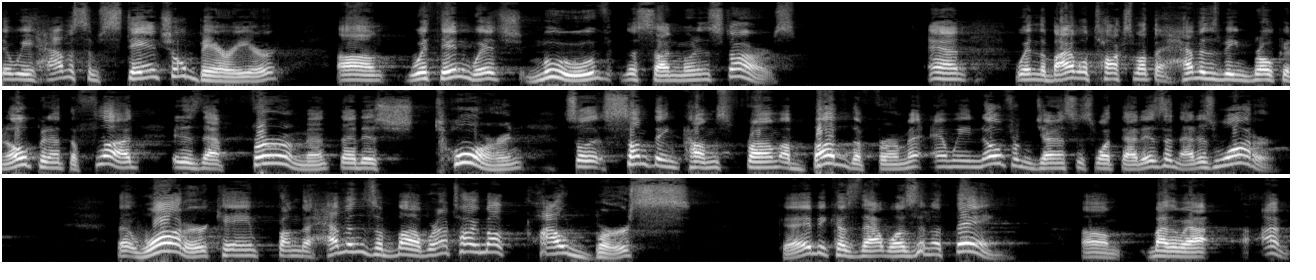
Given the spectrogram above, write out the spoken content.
That we have a substantial barrier um, within which move the sun, moon, and stars. And when the Bible talks about the heavens being broken open at the flood, it is that firmament that is torn so that something comes from above the firmament. And we know from Genesis what that is, and that is water. That water came from the heavens above. We're not talking about cloud bursts, okay, because that wasn't a thing. Um, by the way, I, I'm,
